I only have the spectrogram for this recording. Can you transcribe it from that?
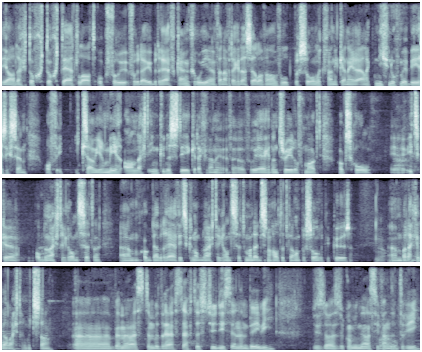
ja, dat je toch, toch tijd laat, ook voor, je, voordat je bedrijf kan groeien. En vanaf dat je dat zelf aanvoelt, persoonlijk, van ik kan er eigenlijk niet genoeg mee bezig zijn. Of ik, ik zou hier meer aandacht in kunnen steken. Dat je van, voor je eigen een trade-off maakt. Ik school iets op de achtergrond zetten. Ehm ga ik dat bedrijf iets op de achtergrond zetten. Maar dat is nog altijd wel een persoonlijke keuze. Ehm, waar dat je wel achter moet staan. Eh, bij mij was het een bedrijf starten, studies en een baby. Dus dat was de combinatie van de drie.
